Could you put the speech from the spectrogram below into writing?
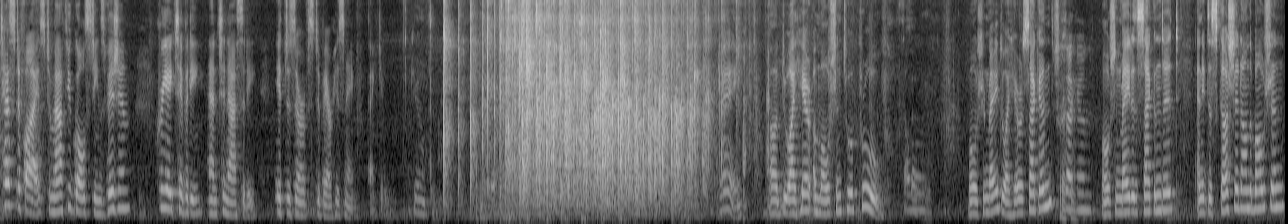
testifies to Matthew Goldstein's vision, creativity, and tenacity. It deserves to bear his name. Thank you. Thank you. Okay, uh, do I hear a motion to approve? Motion made, do I hear a second? Second. Motion made and seconded. Any discussion on the motion?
